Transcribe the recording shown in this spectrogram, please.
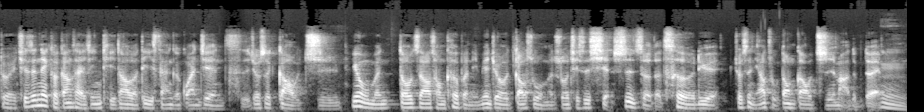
对，其实 Nick 刚才已经提到了第三个关键词，就是告知。因为我们都知道，从课本里面就有告诉我们说，其实显示者的策略就是你要主动告知嘛，对不对？嗯，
